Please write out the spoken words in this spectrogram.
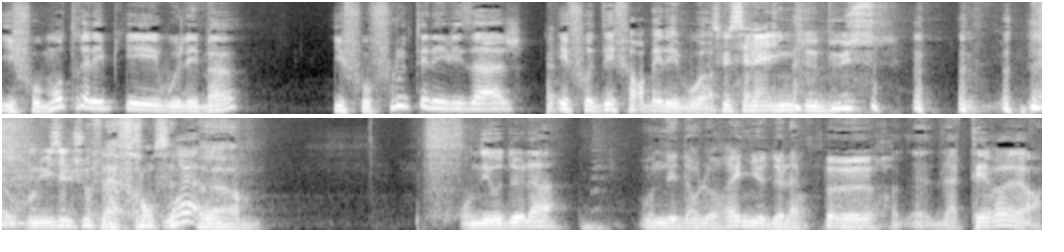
il faut montrer les pieds ou les mains il faut flouter les visages et il faut déformer les voix. Parce que c'est la ligne de bus là où conduisait le chauffeur. La France a peur. On est au-delà. On est dans le règne de la peur. De la terreur.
